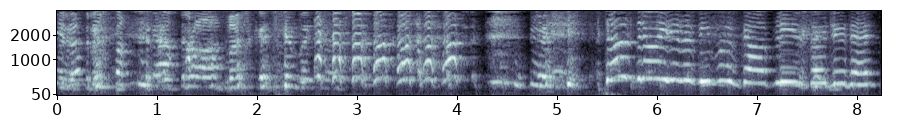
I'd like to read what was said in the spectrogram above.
in the people. And throw a basket in like that. Don't throw it in the people's car, please don't do that.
